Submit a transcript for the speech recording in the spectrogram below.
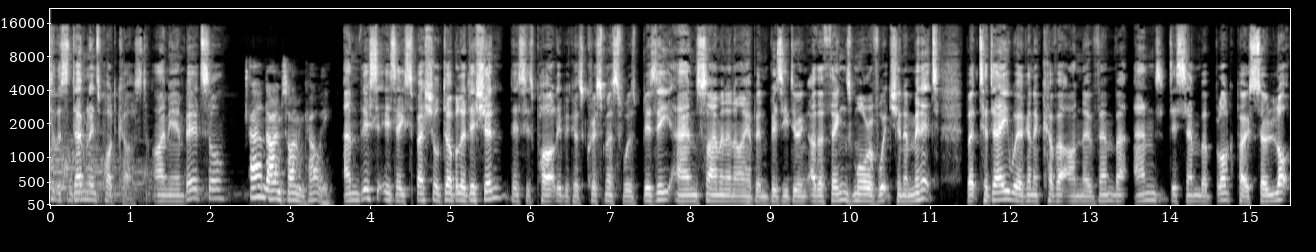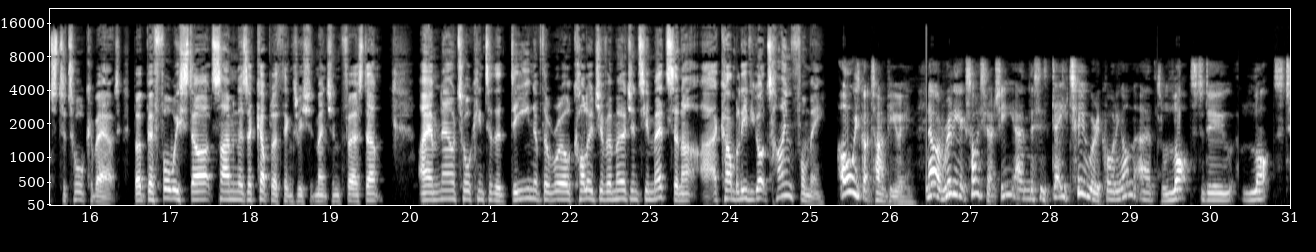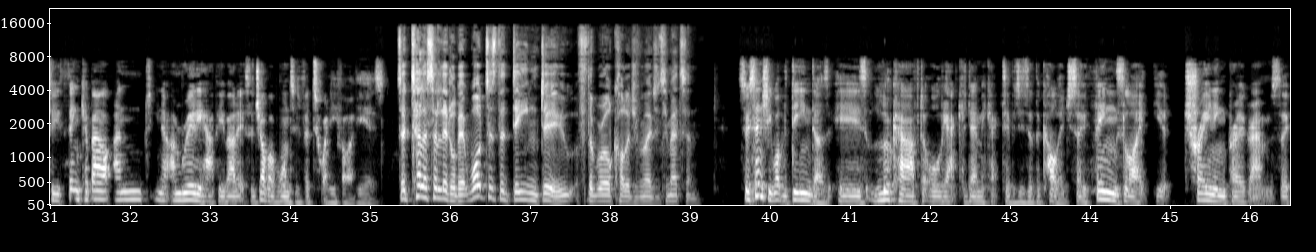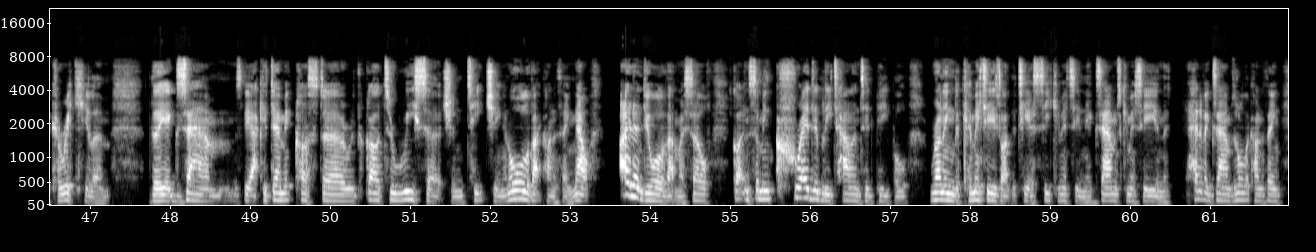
To the St Emlyn's podcast. I'm Iain Beardsell. And I'm Simon Carley. And this is a special double edition. This is partly because Christmas was busy and Simon and I have been busy doing other things, more of which in a minute. But today we're going to cover our November and December blog posts. So lots to talk about. But before we start, Simon, there's a couple of things we should mention first up. I am now talking to the Dean of the Royal College of Emergency Medicine. I, I can't believe you got time for me. Always got time for you, Iain. No, I'm really excited actually. And um, this is day two we're recording on. Uh, lots to do, lots to think about, and you know I'm really happy about it. It's a job I've wanted for 25 years. So tell us a little bit. What does the dean do for the Royal College of Emergency Medicine? So essentially, what the dean does is look after all the academic activities of the college. So things like your training programs, the curriculum, the exams, the academic cluster with regard to research and teaching and all of that kind of thing. Now, I don't do all of that myself. Got some incredibly talented people running the committees like the TSC committee and the exams committee and the head of exams and all that kind of thing.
